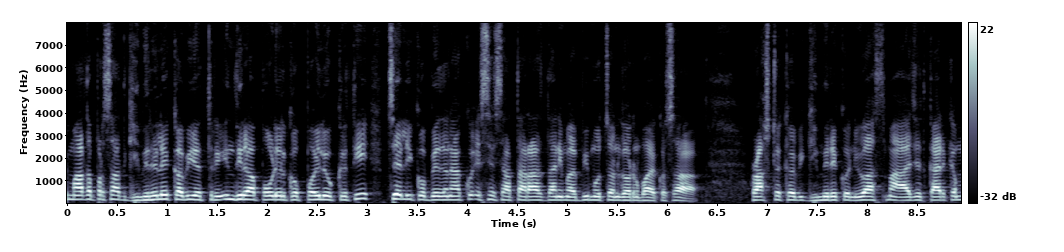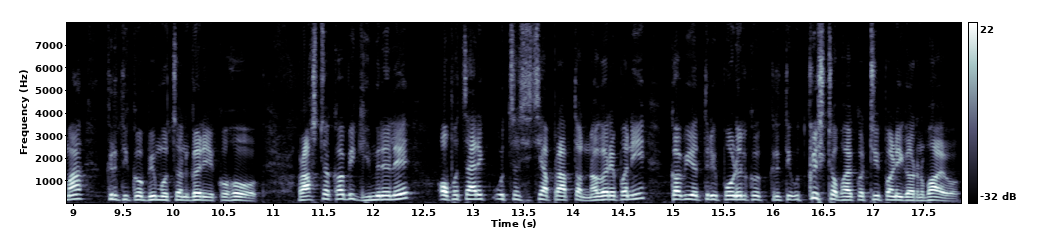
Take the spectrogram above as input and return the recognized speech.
माधवप्रसाद घिमिरेले कवियत्री इन्दिरा पौडेलको पहिलो कृति चेलीको वेदनाको यसै साता राजधानीमा विमोचन गर्नुभएको छ। राष्ट्रकवि घिमिरेको निवासमा आयोजित कार्यक्रममा कृतिको विमोचन गरिएको हो। राष्ट्रकवि घिमिरेले औपचारिक उच्च शिक्षा प्राप्त नगरे पनि कवियत्री पौडेलको कृति उत्कृष्ट भएको टिप्पणी गर्नुभयो।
